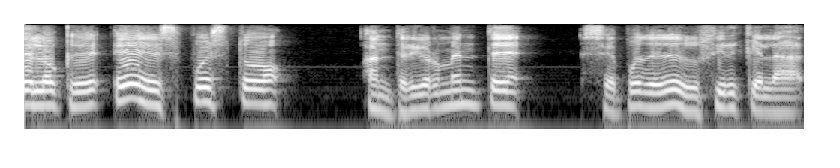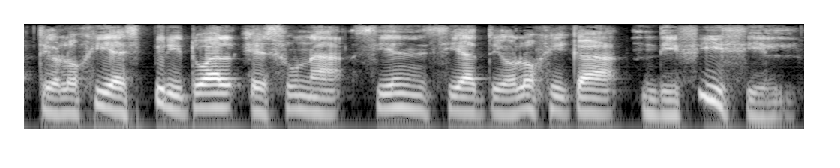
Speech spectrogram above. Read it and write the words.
De lo que he expuesto anteriormente se puede deducir que la teología espiritual es una ciencia teológica difícil.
